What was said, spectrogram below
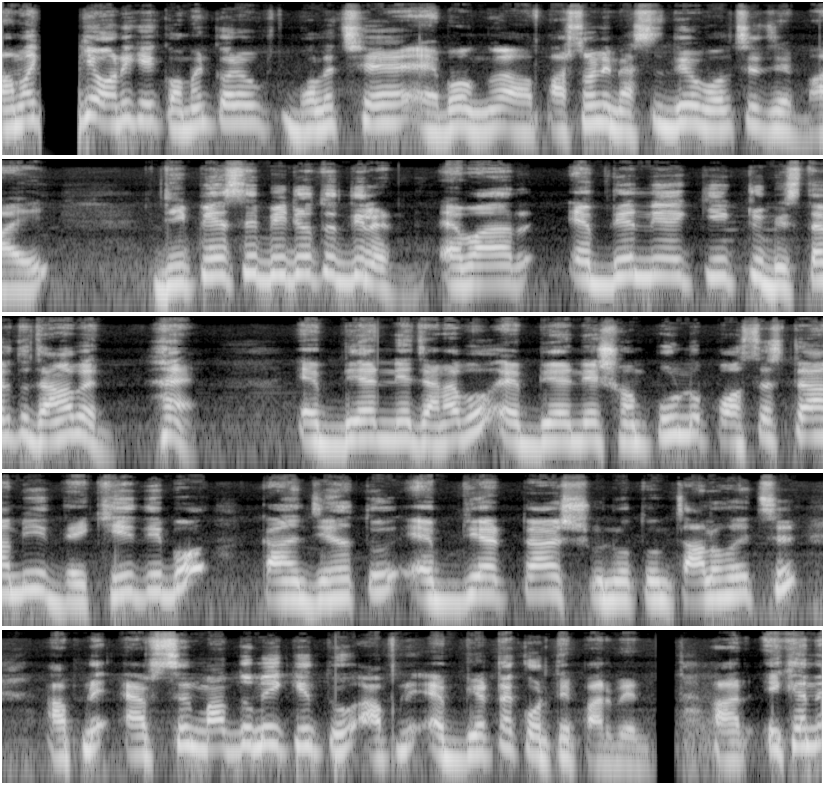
আমাকে অনেকে কমেন্ট করে বলেছে এবং পার্সোনালি মেসেজ দিয়ে বলছে যে, ভাই ডিপিএসসি ভিডিও তো দিলেন, এবার এফডিআর নিয়ে কি একটু বিস্তারিত জানাবেন? হ্যাঁ এফডিআর নিয়ে জানাব। এফডিআর নিয়ে সম্পূর্ণ প্রসেসটা আমি দেখিয়ে দিব, কারণ যেহেতু এফডিআরটা নতুন চালু হয়েছে, আপনি অ্যাপসের মাধ্যমেই কিন্তু আপনি এফডিআরটা করতে পারবেন। আর এখানে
